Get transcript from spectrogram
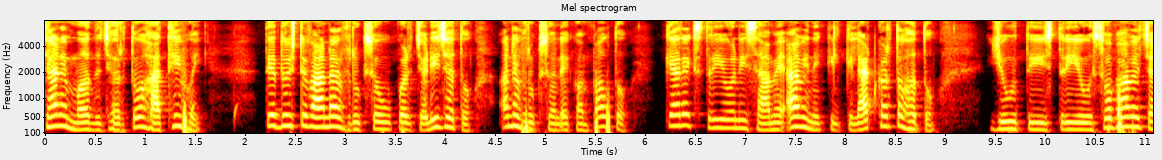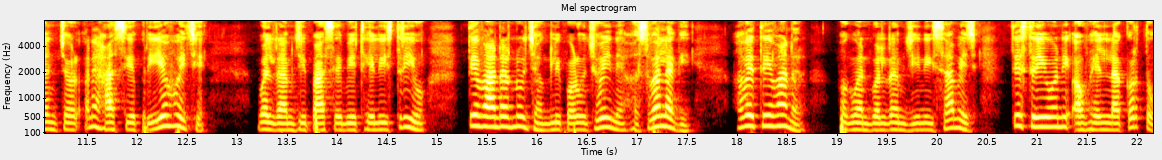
જાણે મધ ઝરતો હાથી હોય. તે દુષ્ટ વાનર વૃક્ષો ઉપર ચડી જતો અને વૃક્ષોને કંપાવતો ક્યારેક સ્ત્રીઓની સામે આવીને કિલકિલાટ કરતો હતો. યુવતી સ્ત્રીઓ સ્વભાવે ચંચળ અને હાસ્યપ્રિય હોય છે. બલરામજી પાસે બેઠેલી સ્ત્રીઓ તે વાનરનું જંગલીપણું જોઈને હસવા લાગી. હવે તે વાનર ભગવાન બલરામજીની સામે જ તે સ્ત્રીઓની અવહેલના કરતો,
